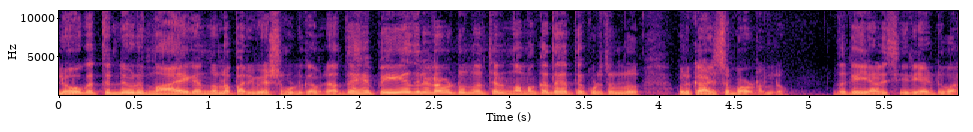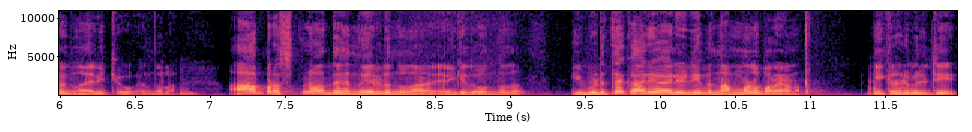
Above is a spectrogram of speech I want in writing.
ലോകത്തിന്റെ ഒരു നായകൻ എന്നുള്ള പരിവേഷം കൊടുക്കാൻ പറ്റും. അദ്ദേഹം ഇപ്പോൾ ഏതിൽ ഇടപെട്ടു എന്ന് വെച്ചാൽ നമുക്ക് അദ്ദേഹത്തെക്കുറിച്ചുള്ള ഒരു കാഴ്ചപ്പാടുണ്ടല്ലോ ഇതൊക്കെ ഇയാൾ ശരിയായിട്ട് പറയുന്നതായിരിക്കുമോ എന്നുള്ള ആ പ്രശ്നം അദ്ദേഹം നേരിടുന്നതാണ് എനിക്ക് തോന്നുന്നത്. ഇവിടുത്തെ കാര്യമായാലും ഇനിയിപ്പോൾ നമ്മൾ പറയണം. ഈ ക്രെഡിബിലിറ്റി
